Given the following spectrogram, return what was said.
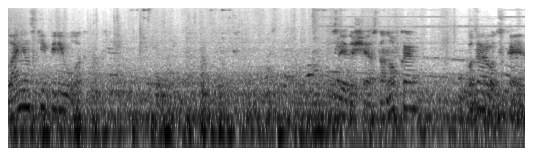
Ланинский переулок. Следующая остановка – Богородская.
